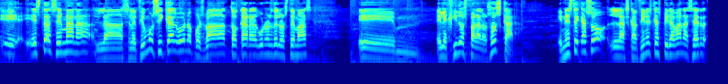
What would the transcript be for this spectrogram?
esta semana la selección musical, bueno, pues va a tocar algunos de los temas elegidos para los Oscar. En este caso, las canciones que aspiraban a ser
